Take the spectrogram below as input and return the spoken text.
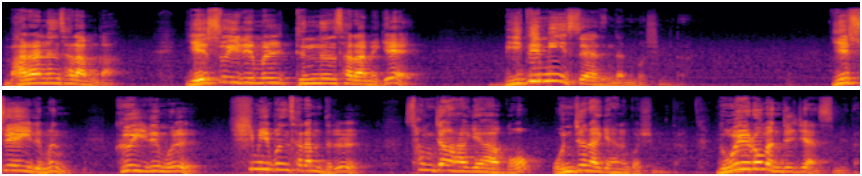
말하는 사람과 예수 이름을 듣는 사람에게 믿음이 있어야 된다는 것입니다. 예수의 이름은 그 이름을 힘입은 사람들을 성장하게 하고 온전하게 하는 것입니다. 노예로 만들지 않습니다.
